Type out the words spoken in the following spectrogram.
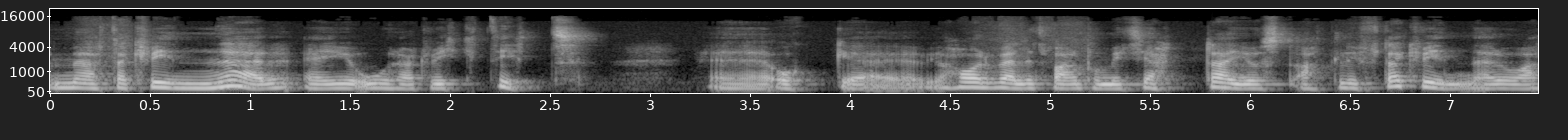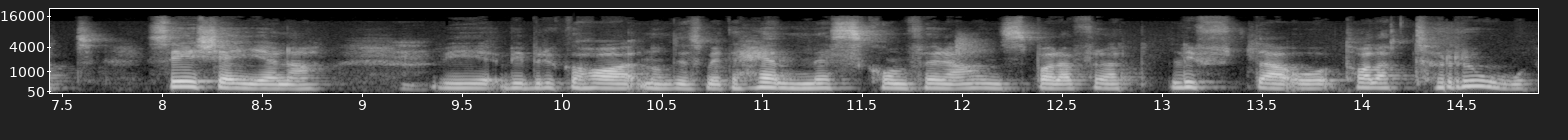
möta kvinnor är ju oerhört viktigt. Eh, och eh, jag har väldigt varmt på mitt hjärta just att lyfta kvinnor och att se tjejerna vi, vi brukar ha något som heter Hennes konferens bara för att lyfta och tala tro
